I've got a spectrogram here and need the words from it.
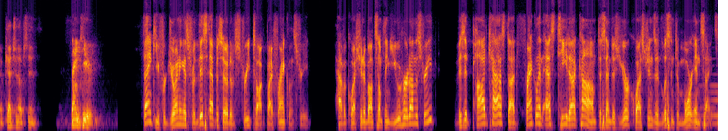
know, catching up soon. Thank you. Thank you for joining us for this episode of Street Talk by Franklin Street. Have a question about something you heard on the street? Visit podcast.franklinst.com to send us your questions and listen to more insights.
